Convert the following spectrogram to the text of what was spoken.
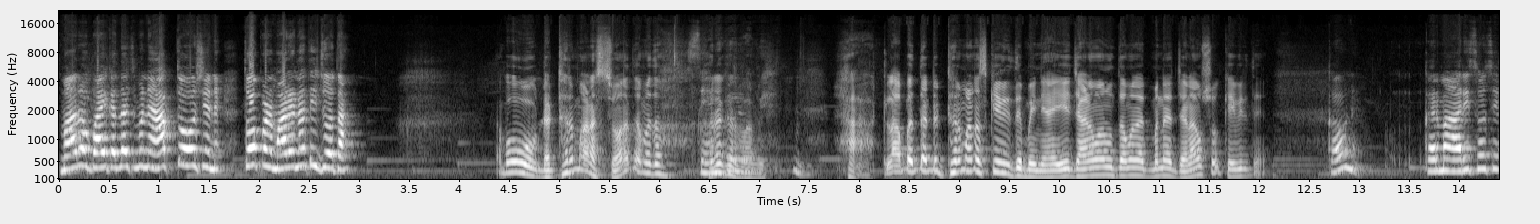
મારો ભાઈ કદાચ મને આપતો હશે ને તો પણ મારે નથી જોતા. બહુ ડઠ્ઠર માણસ છો હા તમે તો? ખરેખર ભાભી. હા આટલા બધા ડઠ્ઠર માણસ કેવી રીતે બન્યા? એ જાણવાનું તમને મને જણાવશો કેવી રીતે? કહું ને. ઘરમાં આરીસો છે.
